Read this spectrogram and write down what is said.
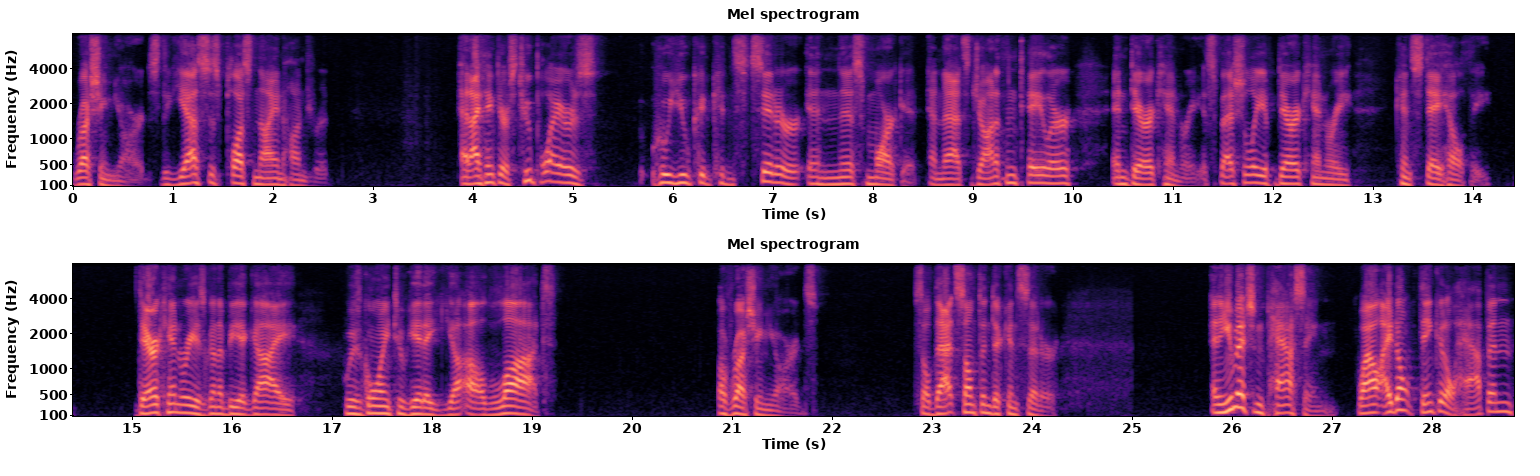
rushing yards. The yes is plus 900. And I think there's two players who you could consider in this market, and that's Jonathan Taylor and Derrick Henry, especially if Derrick Henry can stay healthy. Derrick Henry is going to be a guy who is going to get a, a lot of rushing yards. So that's something to consider. And you mentioned passing. While I don't think it'll happen,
